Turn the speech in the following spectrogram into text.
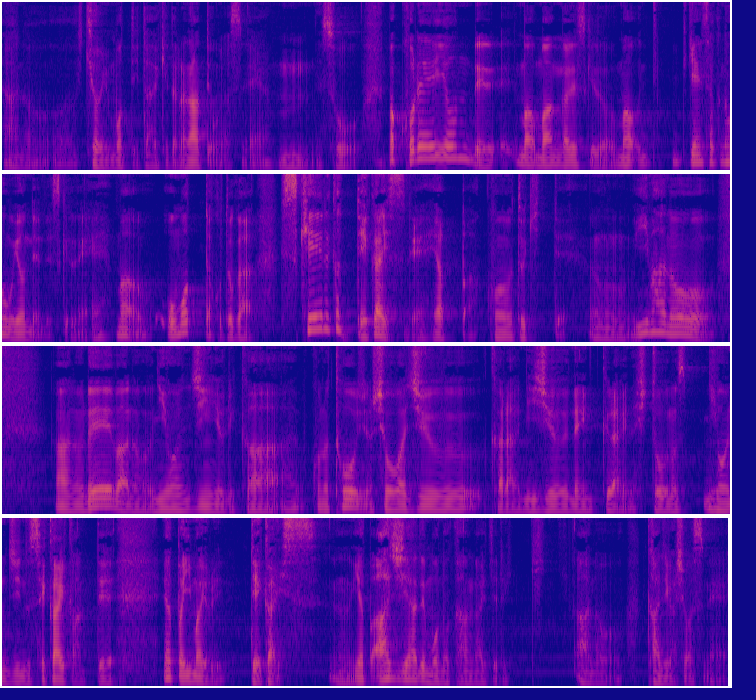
あの興味持っていただけたらなって思いますね、うん。そう。まあ、これ読んで、まあ、漫画ですけど、まあ、原作の方も読んでるんですけどね、まあ、思ったことがスケールがでかいですね。やっぱこの時って、うん、今のあの令和の日本人よりかこの当時の昭和10から20年くらいの人の日本人の世界観ってやっぱ今よりでかいです、うん、やっぱアジアでもの考えてるあの感じがしますね、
